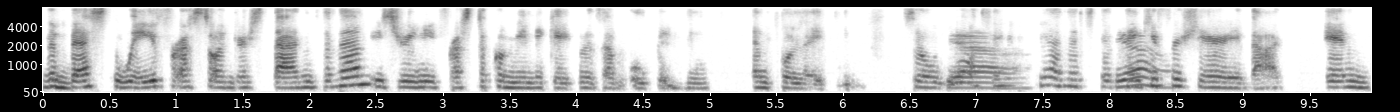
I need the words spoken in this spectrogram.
the best way for us to understand them is really for us to communicate with them openly and politely so yeah Yeah. yeah that's good thank you for sharing that and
